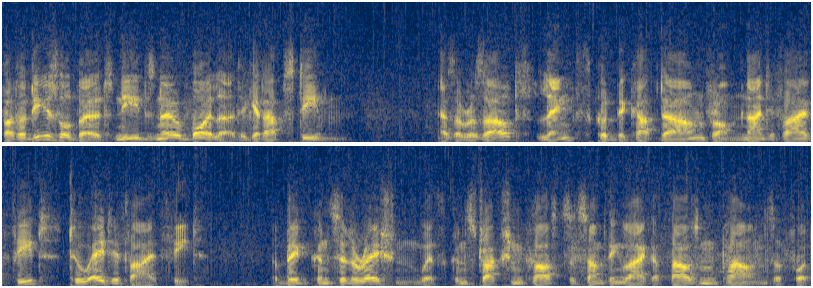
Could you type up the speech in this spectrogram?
But a diesel boat needs no boiler to get up steam. As a result, length could be cut down from 95 feet to 85 feet, a big consideration with construction costs of something like a thousand pounds a foot.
